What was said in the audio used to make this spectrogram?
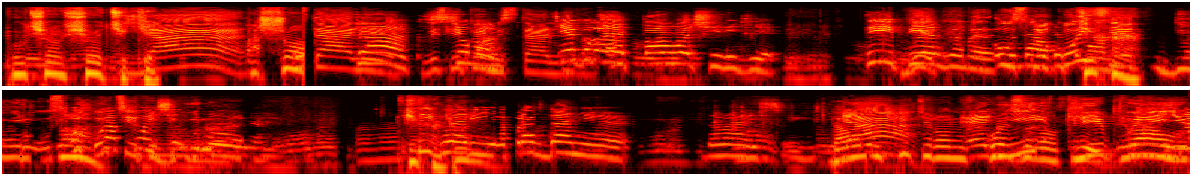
получал счетчики. Я А шо? стали, Так, вы слепыми стали. Все говорят по очереди. Ты первая. эту дуру, успокойте эту Успокойся, дуру. Ты Тихо. говори, оправдание. Давай свои. Да он читер, он Они использовал клей. слепые.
